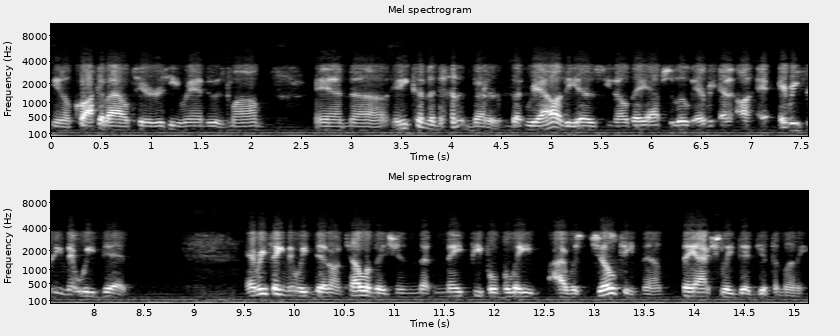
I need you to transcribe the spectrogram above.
You know, crocodile tears. He ran to his mom and uh, and he couldn't have done it better. But reality is, you know, they absolutely every uh, everything that we did, everything that we did on television that made people believe I was jilting them, they actually did get the money.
